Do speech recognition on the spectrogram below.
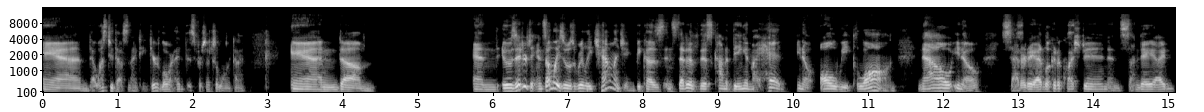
and that was 2019 dear lord i did this for such a long time. And um and it was interesting. In some ways it was really challenging because instead of this kind of being in my head you know all week long now you know saturday i'd look at a question and sunday i'd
